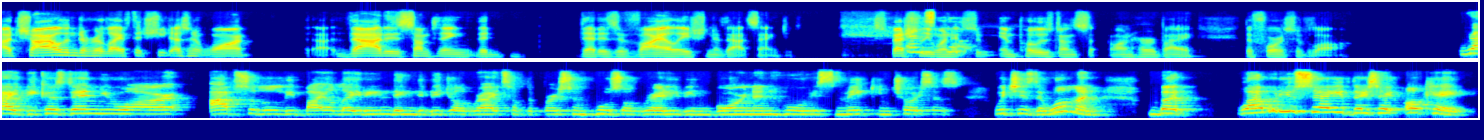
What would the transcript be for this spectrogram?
a child into her life that she doesn't want uh, that is something that that is a violation of that sanctity especially so, when it's imposed on on her by the force of law. Right, because then you are absolutely violating the individual rights of the person who's already been born and who is making choices, which is the woman. But what would you say if they say, okay,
